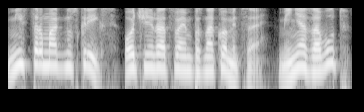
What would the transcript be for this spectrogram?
«Мистер Магнус Крикс, очень рад с вами познакомиться. Меня зовут...»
